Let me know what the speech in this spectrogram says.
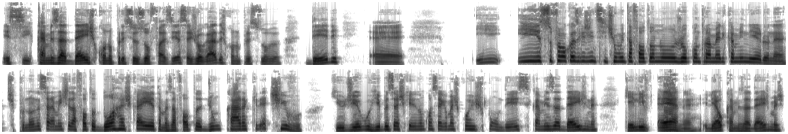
esse camisa 10 quando precisou fazer essas jogadas, quando precisou dele. É, e, e isso foi uma coisa que a gente sentiu muita falta no jogo contra o América Mineiro, né? Tipo, não necessariamente da falta do Arrascaeta, mas a falta de um cara criativo. Que o Diego Ribas, acho que ele não consegue mais corresponder a esse camisa 10, né? Que ele é, né? Ele é o camisa 10, mas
